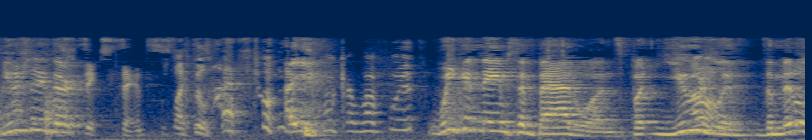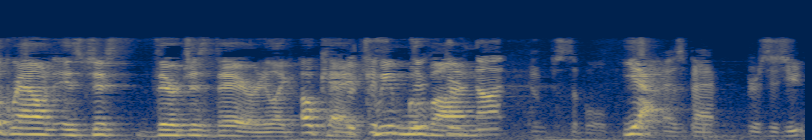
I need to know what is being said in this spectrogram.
usually they're Sixth Sense is like the last one I- people come up with. we can name some bad ones, but usually Oh. the middle ground is just they're just there, and you're like, okay, They're can we move they're, on? They're not noticeable. Yeah. As bad actors as you.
